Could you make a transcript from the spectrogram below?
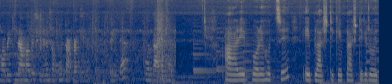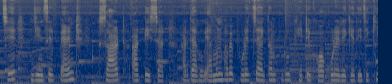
হবে কি না হবে, সেজন্য সবসময় টাকা দিয়ে দেয় তো এটা তোমার দাদা ভাই আর এরপরে হচ্ছে এই প্লাস্টিকে প্লাস্টিকে রয়েছে জিন্সের প্যান্ট, শার্ট আর টি শার্ট আর দেখো, এমনভাবে পড়েছে, একদম পুরো ঘেঁটে ঘ করে রেখে দিয়েছে, কি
